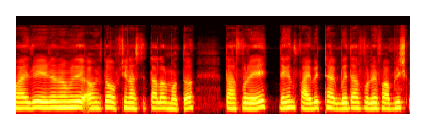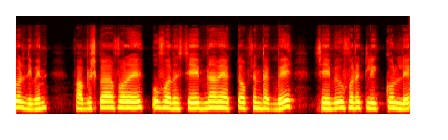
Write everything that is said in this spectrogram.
ফাইভে এটা নামে একটা অপশন আছে তালার মতো। তারপরে দেখেন ফাইভের থাকবে, তারপরে পাবলিশ করে দিবেন। পাবলিশ করার পরে উপরে সেভ নামে একটা অপশন থাকবে। সেভের উপরে ক্লিক করলে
